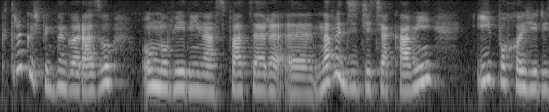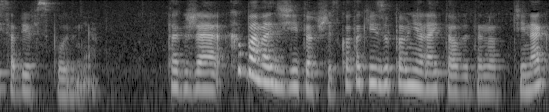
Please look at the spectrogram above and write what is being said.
któregoś pięknego razu umówili na spacer, e, nawet z dzieciakami i pochodzili sobie wspólnie. Także chyba na dzisiaj to wszystko. Taki zupełnie lajtowy ten odcinek.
